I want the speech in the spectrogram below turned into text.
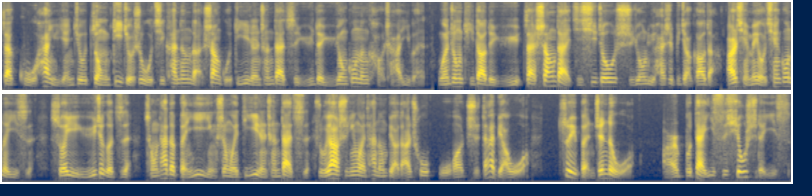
在《古汉语研究总》第九十五期刊登的《上古第一人称代词‘鱼’的语用功能考察》一文。文中提到的‘鱼’在商代及西周使用率还是比较高的，而且没有谦恭的意思。所以‘鱼’这个字从它的本意引申为第一人称代词，主要是因为它能表达出我只代表我最本真的我。而不带一丝修饰的意思。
